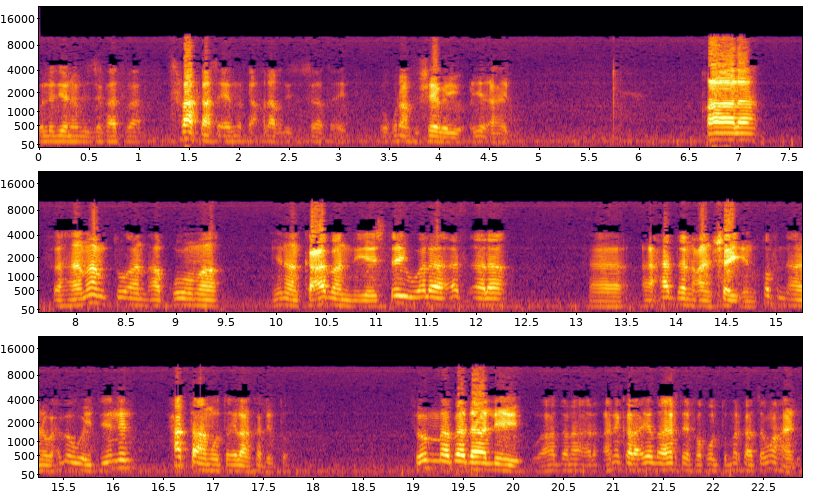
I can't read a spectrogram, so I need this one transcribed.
waladiina hum lizakaati fa sifaatkaas ahayd marka akhlaaqdiisa sidaas ahayd uu qur'aanku sheegayo ayay ahayd. Qaala fahamamtu an aquuma inaan kacban niyeystay walaa as'ala axada can shayin qofna aana waxba weydiinin xataa amuuta ilaan ka dhinto uma badaa lii haddana arrin kale ayadaa hertay faqultu markaasa waxaan idhi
